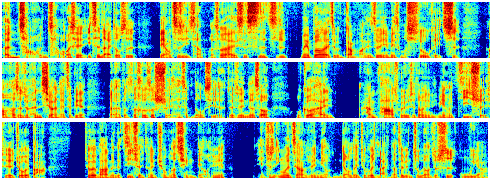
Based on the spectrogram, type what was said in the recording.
很吵很吵，而且一次来都是两只以上，有时候来是四只，那也不知道来这边干嘛，其实这边也没什么食物可以吃，然后好像就很喜欢来这边，呃，不是喝喝水还是什么东西的，对，所以那时候我哥还很怕说有些东西里面会积水，所以就会把就会把那个积水的东西全部都清掉，因为也就是因为这样，所以鸟鸟类就会来。那这边主要就是乌鸦，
